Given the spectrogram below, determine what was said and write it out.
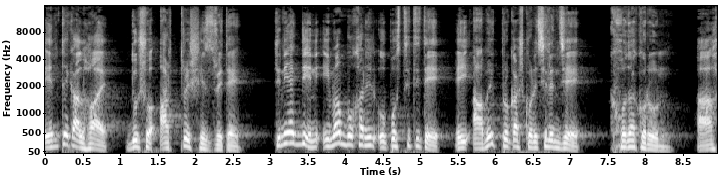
এন্তেকাল হয় দুশো আটত্রিশ হিজড়িতে তিনি একদিন ইমাম বুখারির উপস্থিতিতে এই আবেগ প্রকাশ করেছিলেন যে খোদা করুন। আহ,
